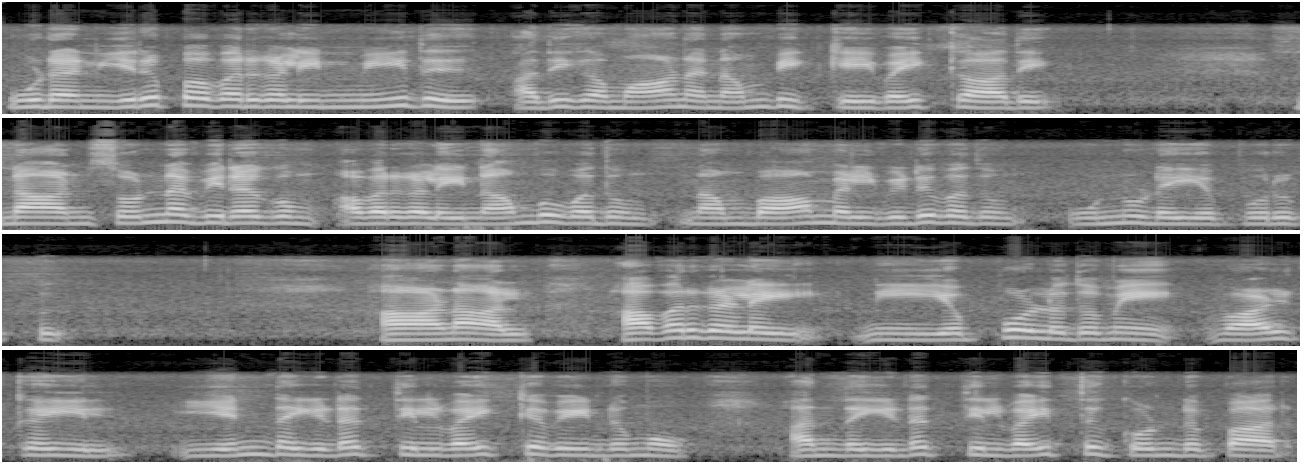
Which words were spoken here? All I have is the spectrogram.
உடன் இருப்பவர்களின் மீது அதிகமான நம்பிக்கை வைக்காதே. நான் சொன்ன பிறகும் அவர்களை நம்புவதும் நம்பாமல் விடுவதும் உன்னுடைய பொறுப்பு. ஆனால் அவர்களை நீ எப்பொழுதுமே வாழ்க்கையில் எந்த இடத்தில் வைக்க வேண்டுமோ அந்த இடத்தில் வைத்து கொண்டு பார்.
